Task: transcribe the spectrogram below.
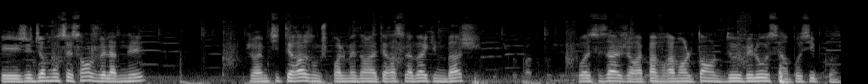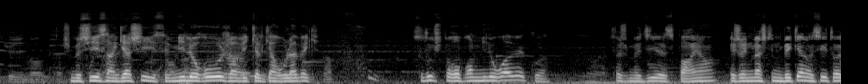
Et j'ai déjà mon C100, je vais l'amener. J'aurai une petite terrasse, donc je pourrais le mettre dans la terrasse là-bas avec une bâche. Mais tu peux pas trop gérer. Ouais, c'est ça, j'aurais pas vraiment le temps. Deux vélos, c'est impossible, quoi. Je me suis dit, c'est un gâchis, c'est Non, 1000 bah, euros, j'ai envie que quelqu'un roule avec. Surtout que je peux reprendre 1000 euros avec, quoi. Vois, je me dis, euh, c'est pas rien. Et j'ai envie de m'acheter une bécane aussi, toi,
